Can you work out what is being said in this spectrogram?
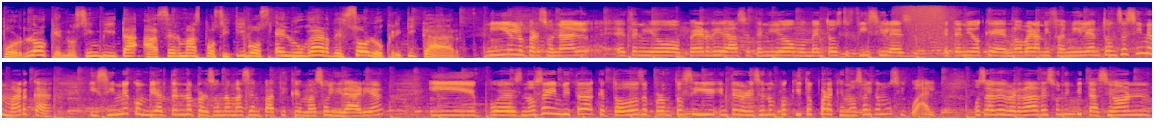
por lo que nos invita a ser más positivos en lugar de solo criticar. A mí en lo personal he tenido pérdidas, he tenido momentos difíciles, he tenido que no ver a mi familia, entonces sí me marca y sí me convierte en una persona más empática y más solidaria y pues no sé, invita a que todos de pronto sí interioricen un poquito para que no salgamos igual. O sea, de verdad es una invitación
